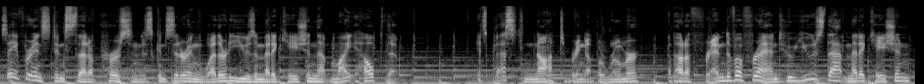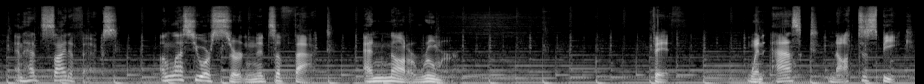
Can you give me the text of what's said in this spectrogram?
Say, for instance, that a person is considering whether to use a medication that might help them. It's best not to bring up a rumor about a friend of a friend who used that medication and had side effects, unless you are certain it's a fact and not a rumor. Fifth, when asked not to speak.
